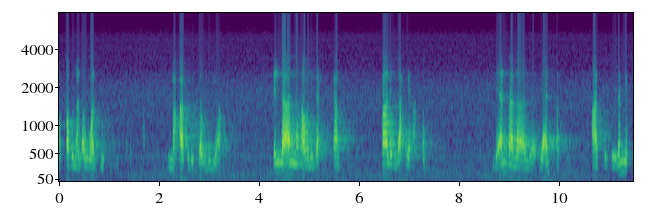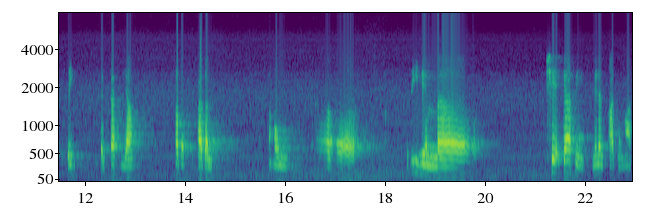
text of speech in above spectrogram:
مطلبنا الأول في المحافل الدولية إلا أنها وللأسف كانت غالب الأحيان لأن لأن لم يكن لديه الكافية ضبط هذا هم لديهم شيء كافي من المعلومات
